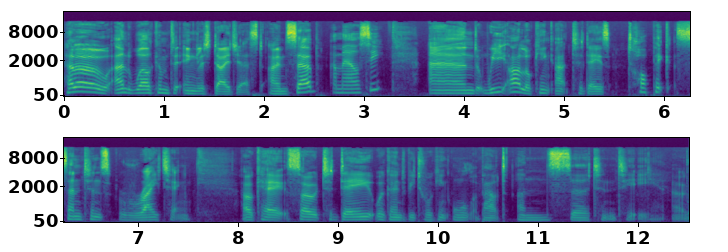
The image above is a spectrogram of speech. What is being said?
Hello and welcome to English Digest. I'm Seb. I'm Elsie. And we are looking at today's topic sentence writing. Okay, so today we're going to be talking all about uncertainty. Okay.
